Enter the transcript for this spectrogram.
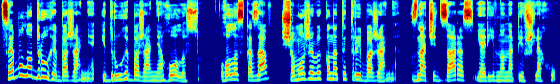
Це було друге бажання і друге бажання голосу. Голос сказав, що може виконати три бажання, значить, зараз я рівно на півшляху.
